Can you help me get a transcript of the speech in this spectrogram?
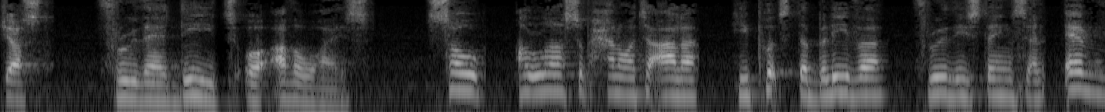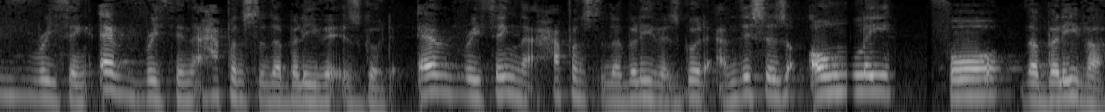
just through their deeds or otherwise. So Allah subhanahu wa ta'ala, He puts the believer through these things and everything, everything that happens to the believer is good. Everything that happens to the believer is good and this is only for the believer.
